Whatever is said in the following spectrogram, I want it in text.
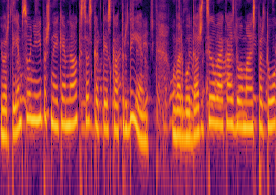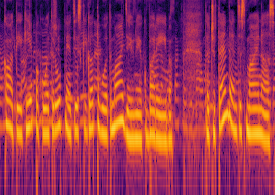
jo ar tiem suņu īpašniekiem nākas saskarties katru dienu. Un varbūt daži cilvēki aizdomājas par to, kā tiek iepakota rūpnieciski gatavota mājdzīvnieku barība. Taču tendences mainās,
